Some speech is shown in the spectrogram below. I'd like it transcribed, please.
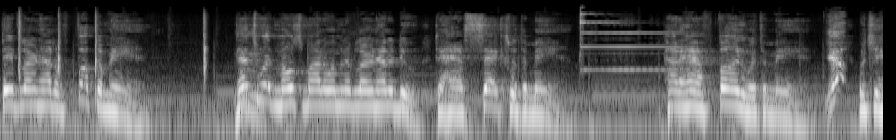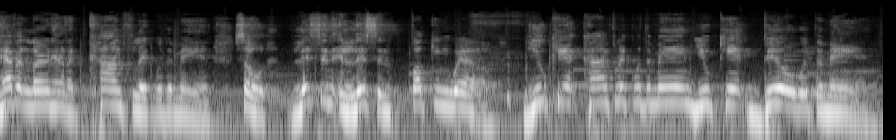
They've learned how to fuck a man. That's what most modern women have learned how to do to have sex with a man, how to have fun with a man. Yep. But you haven't learned how to conflict with a man. So listen and listen fucking well. You can't conflict with a man, you can't build with a man.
